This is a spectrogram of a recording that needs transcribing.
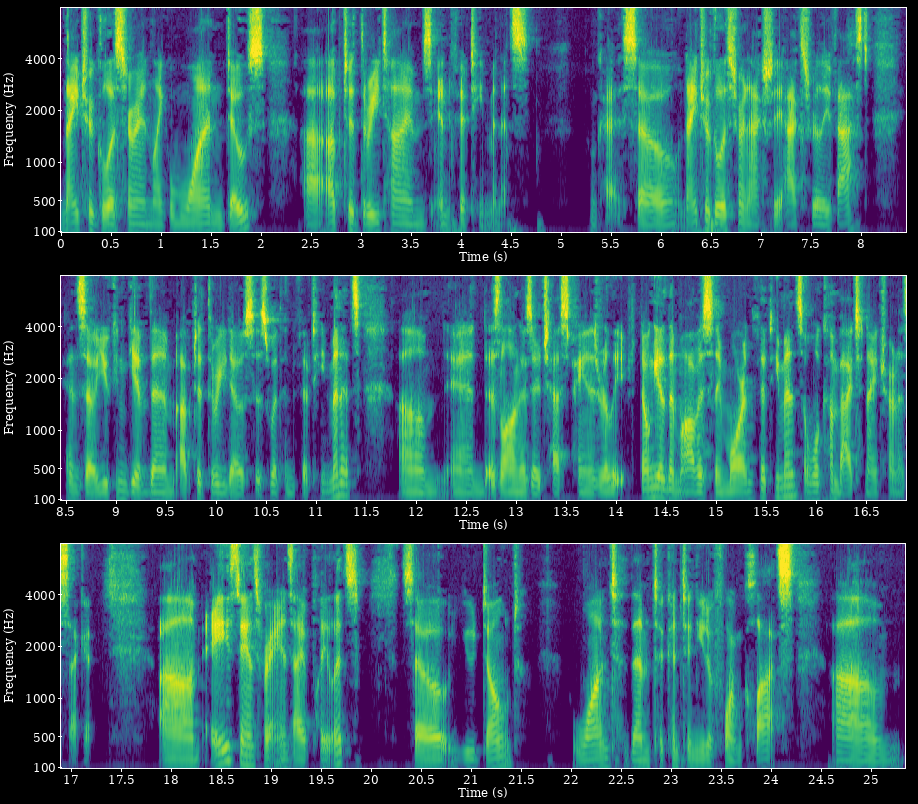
nitroglycerin, like one dose, uh, up to three times in 15 minutes. Okay, so nitroglycerin actually acts really fast, and so you can give them up to three doses within 15 minutes, um, and as long as their chest pain is relieved. Don't give them obviously more than 15 minutes, and we'll come back to nitro in a second. Um, a stands for antiplatelets, so you don't want them to continue to form clots. Um,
